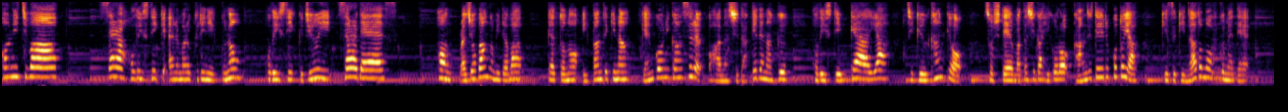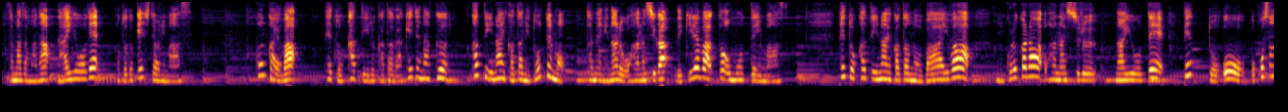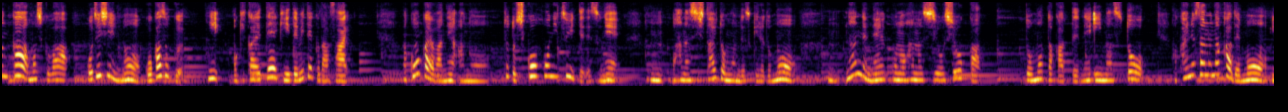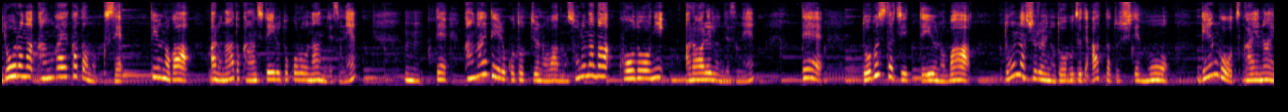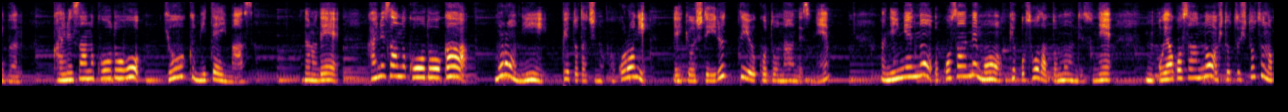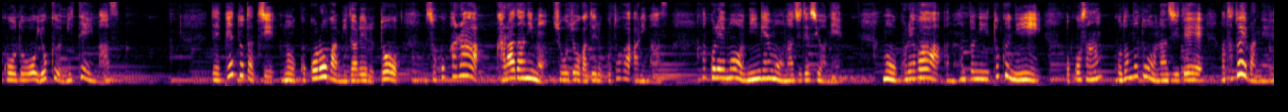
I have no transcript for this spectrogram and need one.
こんにちは。サラホリスティックアニマルクリニックのホリスティック獣医サラです。本ラジオ番組ではペットの一般的な健康に関するお話だけでなくホリスティックケアや地球環境そして私が日頃感じていることや気づきなども含めて様々な内容でお届けしております今回はペットを飼っている方だけでなく飼っていない方にとってもためになるお話ができればと思っています。ペットを飼っていない方の場合はこれからお話しする内容でペットをお子さんかもしくはご自身のご家族に置き換えて聞いてみてください、まあ、今回はねあのちょっと思考法についてですね、うん、お話ししたいと思うんですけれども、うん、なんでねこのお話をしようかと思ったかってね言いますと飼い主さんの中でもいろいろな考え方の癖っていうのがあるなと感じているところなんですね。うん、で考えていることっていうのはもうそのまま行動に現れるんですね。で動物たちっていうのはどんな種類の動物であったとしても言語を使えない分飼い主さんの行動をよく見ていますなので飼い主さんの行動がもろにペットたちの心に影響しているっていうことなんですね、まあ、人間のお子さんでも結構そうだと思うんですね、うん、親御さんの一つ一つの行動をよく見ています。でペットたちの心が乱れるとそこから体にも症状が出ることがあります、まあ、これも人間も同じですよね。もうこれはあの本当に特にお子さん子供と同じで、まあ、例えばね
